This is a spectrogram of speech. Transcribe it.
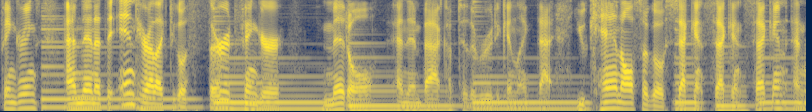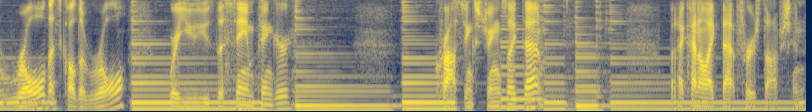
fingerings. And then at the end here, I like to go third finger, middle, and then back up to the root again like that. You can also go second, second, second, and roll. That's called a roll, where you use the same finger, crossing strings like that. But I kind of like that first option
